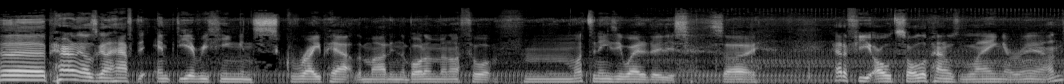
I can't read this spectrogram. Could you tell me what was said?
uh, apparently I was going to have to empty everything and scrape out the mud in the bottom, and I thought, hmm, what's an easy way to do this? So had a few old solar panels laying around,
